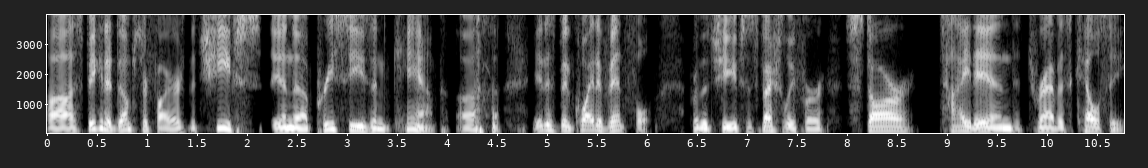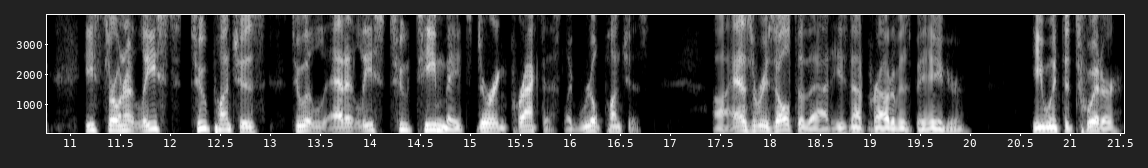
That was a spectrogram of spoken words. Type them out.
Uh, speaking of dumpster fires, the Chiefs in a preseason camp, uh, it has been quite eventful for the Chiefs, especially for star tight end Travis Kelce. He's thrown at least two punches to at, at least two teammates during practice, like real punches. Uh, as a result of that, he's not proud of his behavior. He went to Twitter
